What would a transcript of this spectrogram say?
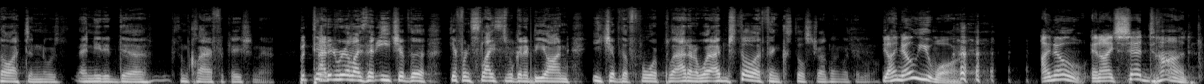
thought and was I needed uh, some clarification there. But I didn't realize that each of the different slices were going to be on each of the four plates. I don't know what. I'm still, I think, still struggling with it. I know you are. I know. And I said, Todd,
